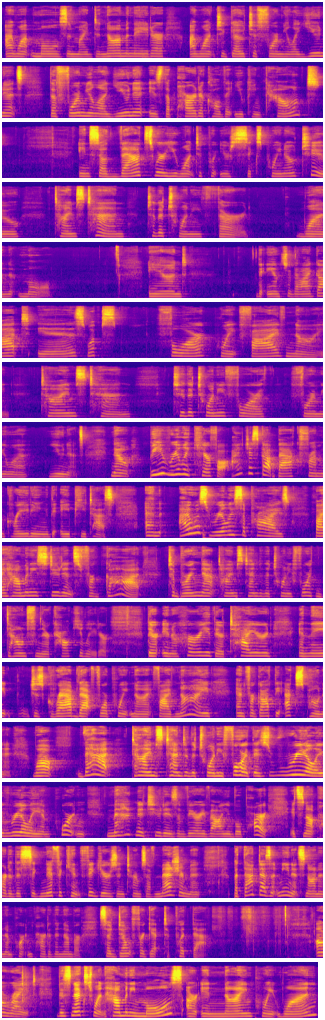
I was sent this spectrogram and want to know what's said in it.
I want moles in my denominator. I want to go to formula units. The formula unit is the particle that you can count. And so that's where you want to put your 6.02 times 10 to the 23rd, one mole. And the answer that I got is, whoops, 4.59 times 10 to the 24th formula units. Now, be really careful. I just got back from grading the AP test and I was really surprised by how many students forgot to bring that times 10 to the 24th down from their calculator. They're in a hurry, they're tired, and they just grabbed that 4.959 and forgot the exponent. Well, that times 10 to the 24th is really, really important. Magnitude is a very valuable part. It's not part of the significant figures in terms of measurement, but that doesn't mean it's not an important part of the number. So don't forget to put that. All right, This next one, how many moles are in 9.1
